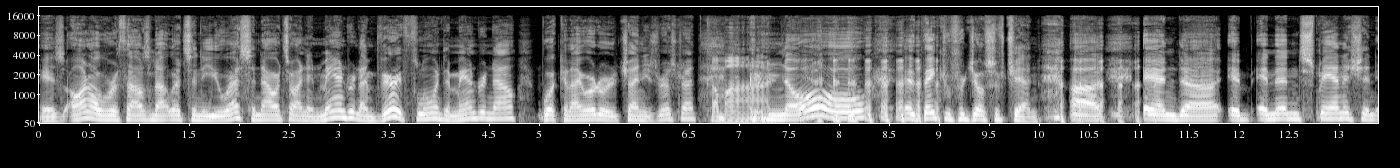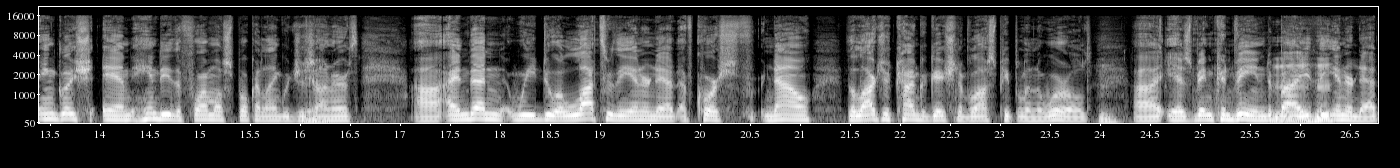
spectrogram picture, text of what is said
is on over a thousand outlets in the U.S. and now it's on in Mandarin. I'm very fluent in Mandarin now. Boy, can I order at a Chinese restaurant? Come on. no. Thank you for Joseph Chen. Uh, and, uh, and then Spanish and English and Hindi, the foremost spoken languages yeah. on earth. Uh, and then we do a lot through the internet. Of course, now the largest congregation of lost people in the world hmm. uh, has been convened mm-hmm. by the internet.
